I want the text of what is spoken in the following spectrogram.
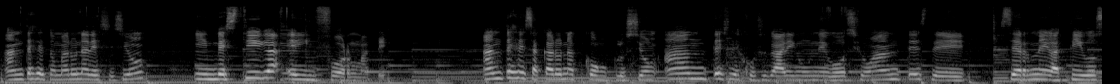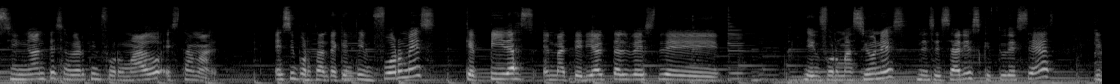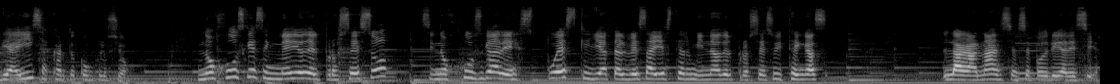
antes de tomar una decisión, investiga e infórmate. Antes de sacar una conclusión, antes de juzgar en un negocio, antes de ser negativo, sin antes haberte informado, está mal. Es importante que te informes, que pidas el material tal vez de, informaciones necesarias que tú deseas y de ahí sacar tu conclusión. No juzgues en medio del proceso, sino juzga después que ya tal vez hayas terminado el proceso y tengas la ganancia, se podría decir.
